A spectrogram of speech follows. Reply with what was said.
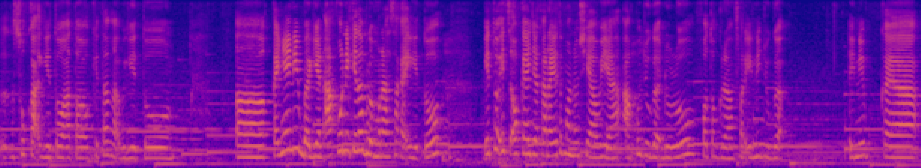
eh, suka gitu atau kita nggak begitu eh, kayaknya ini bagian aku nih kita belum merasa kayak gitu itu it's okay aja karena itu manusiawi ya. Aku juga dulu fotografer ini juga ini kayak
